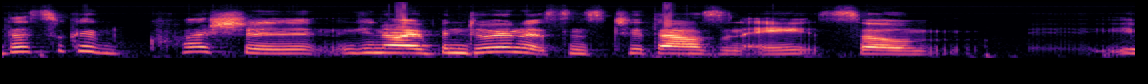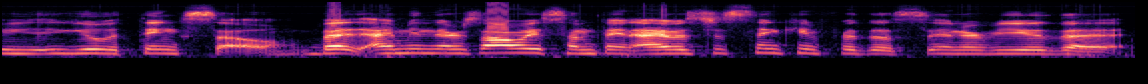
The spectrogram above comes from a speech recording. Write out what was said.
that's a good question. You know, I've been doing it since 2008, so you, you would think so. But I mean, there's always something. I was just thinking for this interview that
